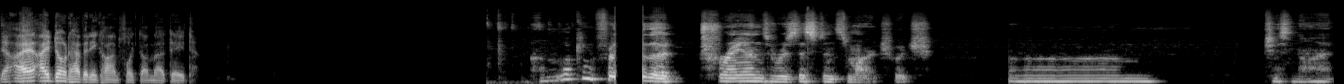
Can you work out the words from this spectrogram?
Yeah, I, I don't have any conflict on that date. I'm looking for the Trans Resistance March, which, um, which is not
